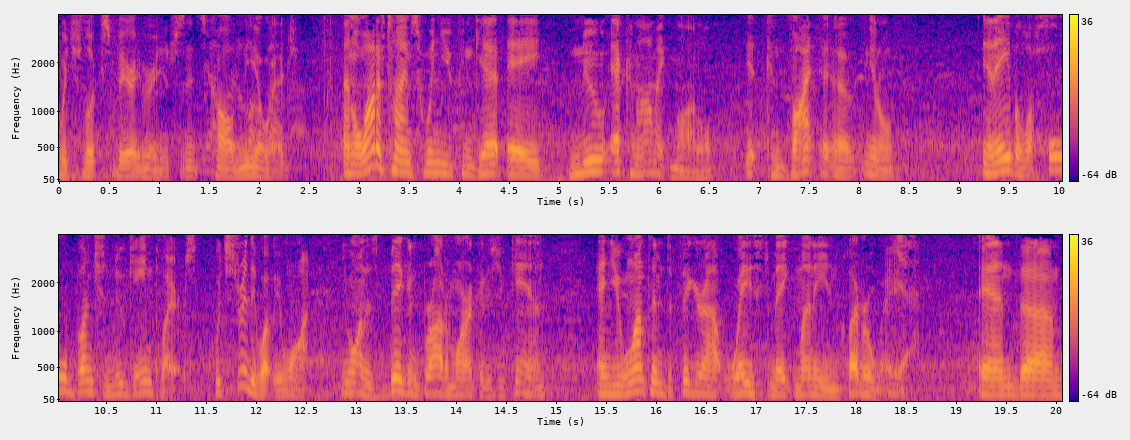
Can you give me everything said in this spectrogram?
which looks very, very interesting. It's called NeoEdge. And a lot of times when you can get a new economic model, it can, uh, you know, enable a whole bunch of new game players, which is really what we want. You want as big and broad a market as you can, and you want them to figure out ways to make money in clever ways. Yeah. And, um,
